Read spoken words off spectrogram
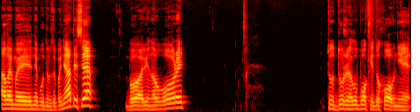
Але ми не будемо зупинятися, бо він говорить. Тут дуже глибокі духовні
